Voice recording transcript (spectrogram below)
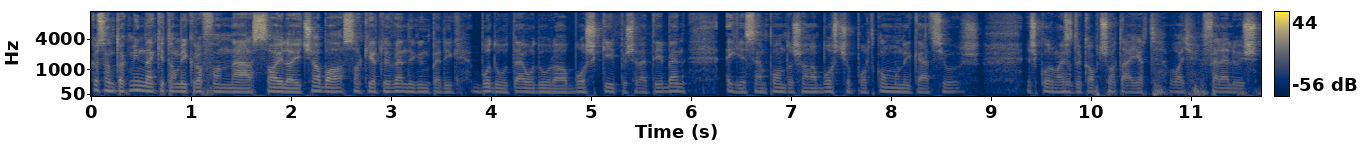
Köszöntök mindenkit a mikrofonnál, Szajlai Csaba, szakértő vendégünk pedig Bodó Teodóra a Bosch képviseletében, egészen pontosan a Bosch csoport kommunikációs és kormányzati kapcsolatáért vagy felelős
